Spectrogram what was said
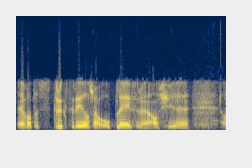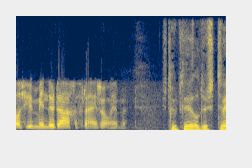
en wat het structureel zou opleveren als je, als je minder dagen vrij zou hebben. Structureel dus 2,4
